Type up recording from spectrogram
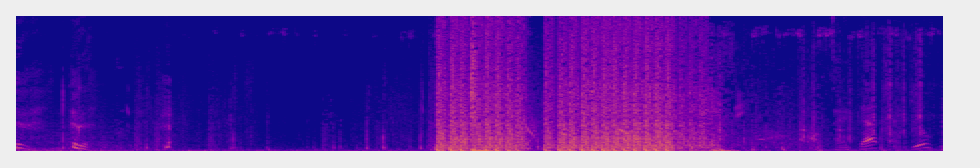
I'll take that, thank you.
